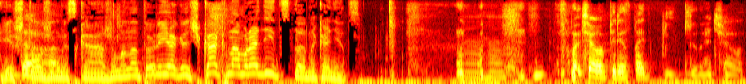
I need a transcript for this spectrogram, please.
И да. что же мы скажем, Анатолий Яковлевич, как нам родиться-то, наконец? Сначала перестать пить для начала,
